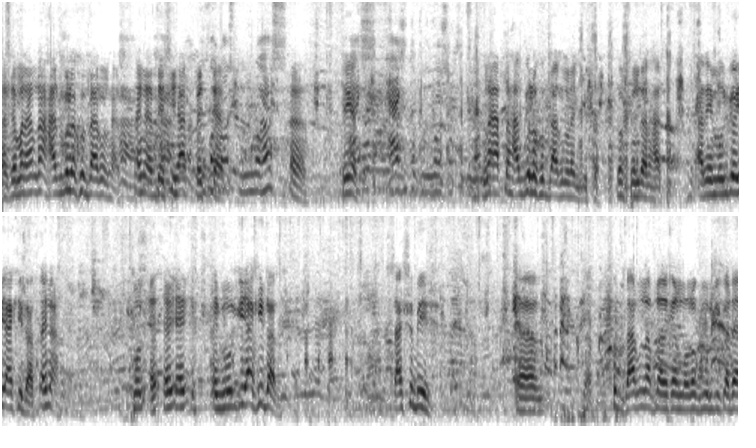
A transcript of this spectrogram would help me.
আচ্ছা মানে আপনার হাঁসগুলো খুব দারুণ হাঁস, তাই না? দেশি হাঁস বেশি হাঁস। হ্যাঁ ঠিক আছে। না, আপনার হাঁসগুলো খুব দারুণ লাগছে খুব সুন্দর হাঁস। আর এই মুরগি ওই একই দর তাই না? এই- মুরগি একই দর চারশো বিশ। খুব দারুণ আপনার এখানে মোরগ মুরগি কাটা।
